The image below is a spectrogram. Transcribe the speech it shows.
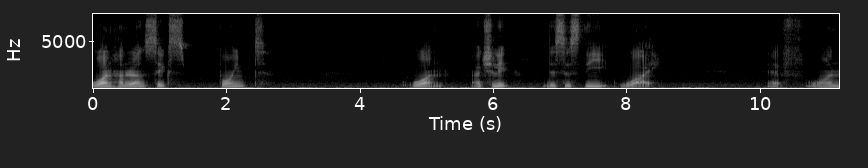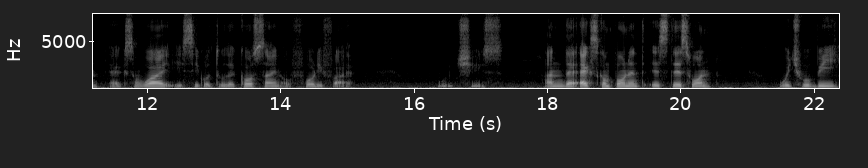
106.1 actually this is the y. F1 x and y is equal to the cosine of 45 which is and the x component is this one which will be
